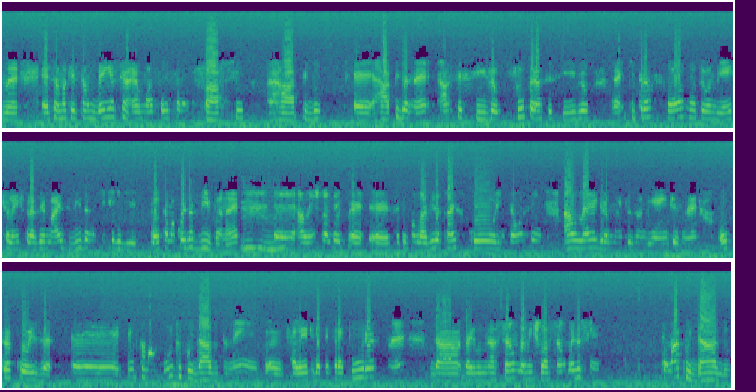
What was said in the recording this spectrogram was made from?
Né? Essa é uma questão bem assim, é uma solução fácil, rápido, é, rápida, né, acessível, super acessível, né, que transforma o teu ambiente, além de trazer mais vida no sentido de planta é uma coisa viva, né? Uhum. É, além de trazer é, é essa questão da vida, traz cor, então assim, alegra muito os ambientes, né? Outra coisa, é, tem que tomar muito cuidado também, falei aqui da temperatura, né, da, da iluminação, da ventilação, mas assim, tomar cuidado,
